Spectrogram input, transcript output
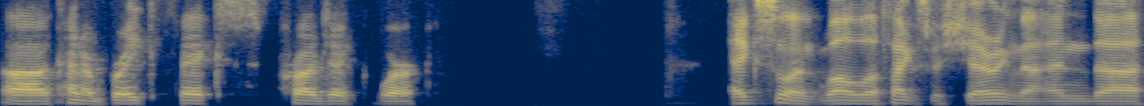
uh, kind of break fix project work. Excellent. Well, uh, thanks for sharing that. And uh,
